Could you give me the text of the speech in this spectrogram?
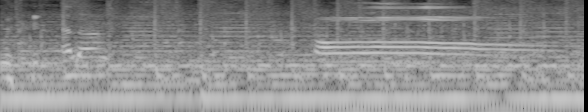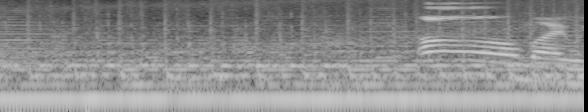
Hello. Oh. Oh my, are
